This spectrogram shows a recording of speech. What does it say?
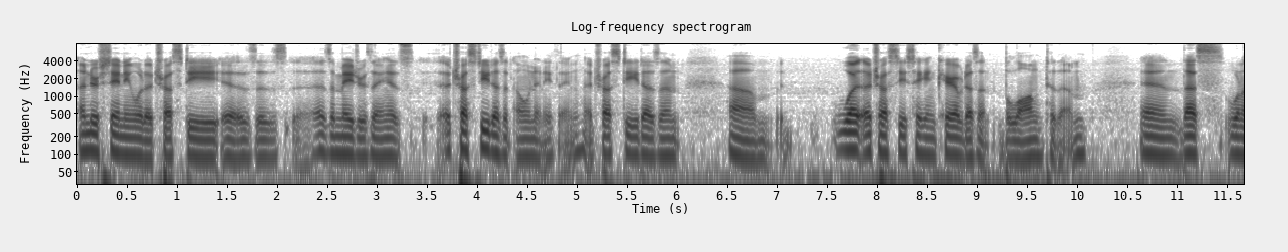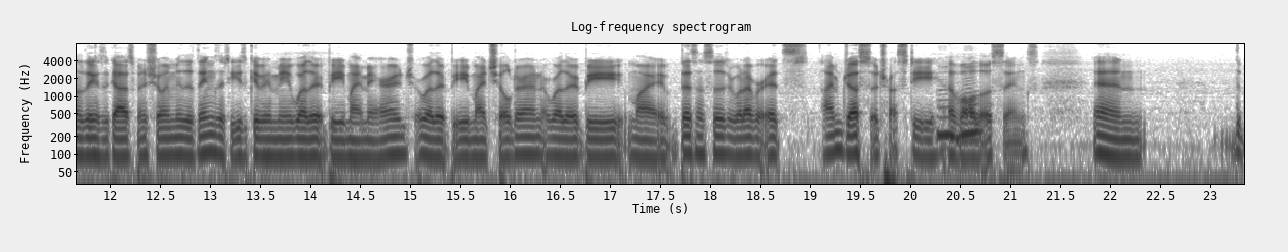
understanding what a trustee is is is a major thing. Is a trustee doesn't own anything. A trustee doesn't. Um, what a trustee is taking care of doesn't belong to them. And that's one of the things that God's been showing me. The things that He's giving me, whether it be my marriage, or whether it be my children, or whether it be my businesses, or whatever. It's I'm just a trustee of all Mhm. those things, and the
